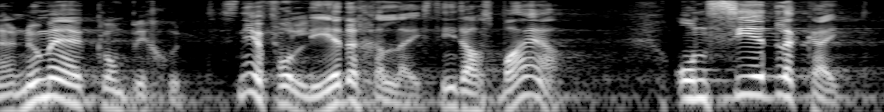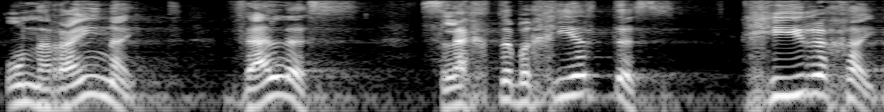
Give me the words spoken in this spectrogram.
Nou noem hy 'n klompie goed. Dis nie 'n volledige lys nie, daar's baie. Onsedelikheid, onreinheid, welis, slegte begeertes, gierigheid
